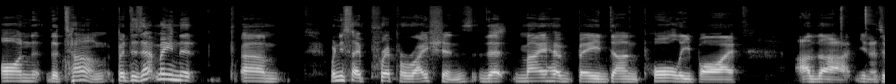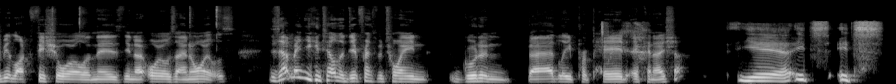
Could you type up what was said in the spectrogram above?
on the tongue. But does that mean that um, when you say preparations that may have been done poorly by other, you know, it's a bit like fish oil and there's, you know, oils and oils. Does that mean you can tell the difference between good and badly prepared echinacea? Yeah, it's it's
